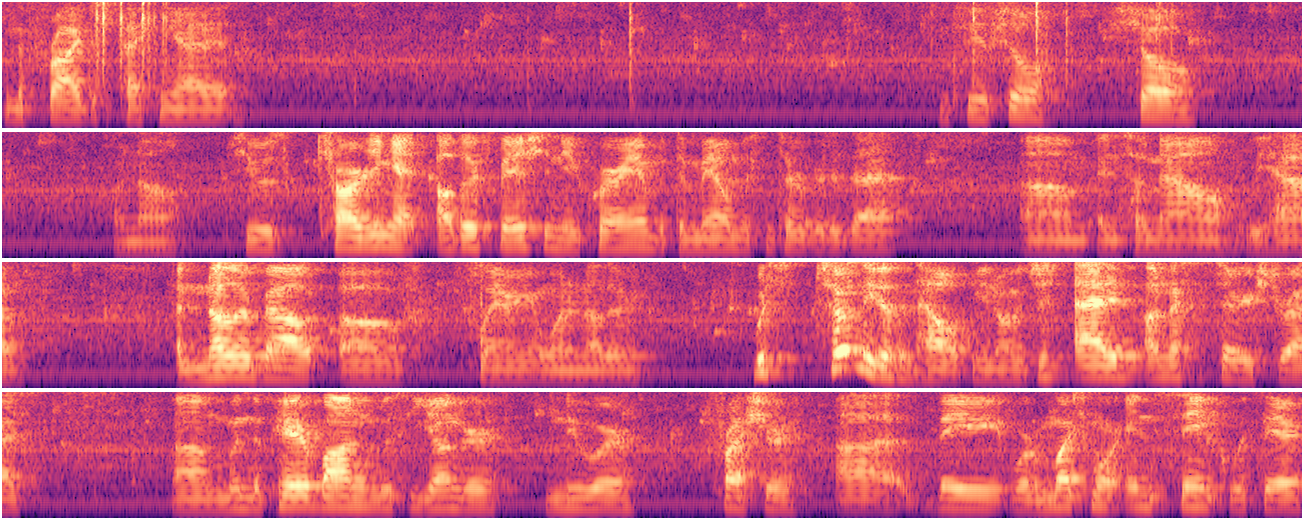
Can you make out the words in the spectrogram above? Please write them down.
and the fry just pecking at it. And see if she'll show. Oh no. She was charging at other fish in the aquarium, but the male misinterpreted that. Um, and so now we have another bout of flaring at one another, which certainly doesn't help, you know, just added unnecessary stress. Um, when the pair bond was younger, newer, fresher, uh, they were much more in sync with their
